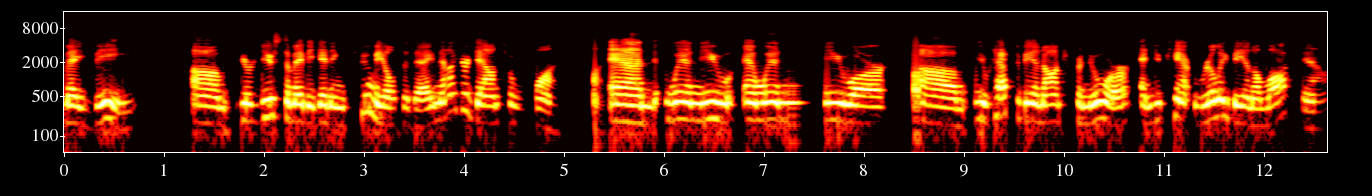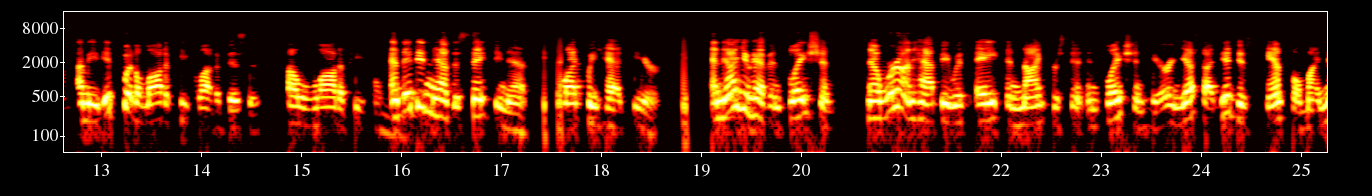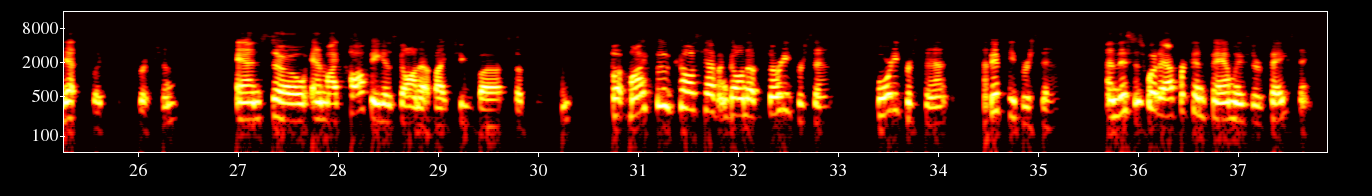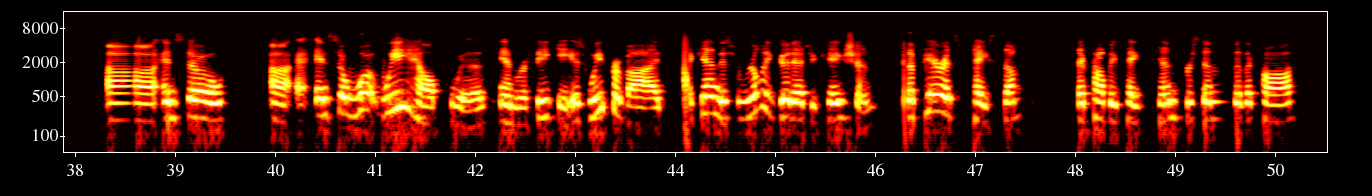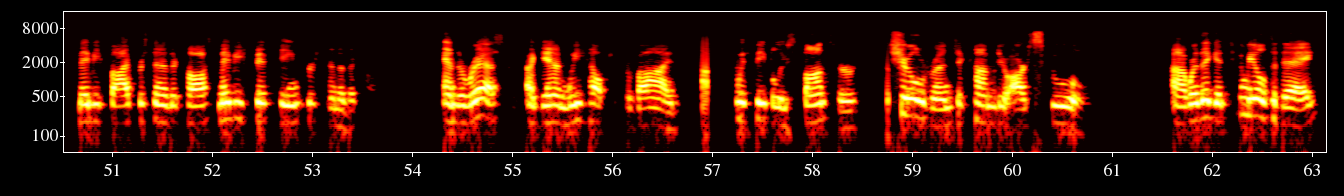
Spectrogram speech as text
may be. Um, you're used to maybe getting two meals a day. Now you're down to one. And when you and when you are um, you have to be an entrepreneur and you can't really be in a lockdown. I mean, it put a lot of people out of business, a lot of people. And they didn't have the safety net like we had here. And now you have inflation. Now we're unhappy with 8 and 9% inflation here. And yes, I did just cancel my Netflix subscription. And so, and my coffee has gone up by two bucks a pound. But my food costs haven't gone up 30%, 40%, 50%. And this is what African families are facing. Uh, and so, uh, and so what we help with in Rafiki is we provide again this really good education. The parents pay something. They probably pay 10% of the cost, maybe 5% of the cost, maybe 15% of the cost. And the rest, again, we help to provide with people who sponsor children to come to our schools, uh, where they get two meals a day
